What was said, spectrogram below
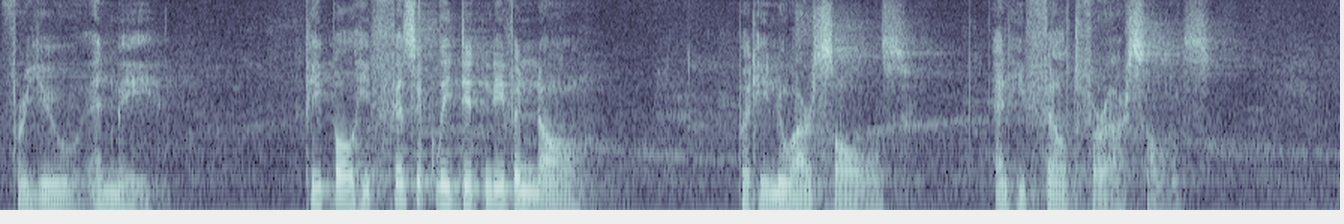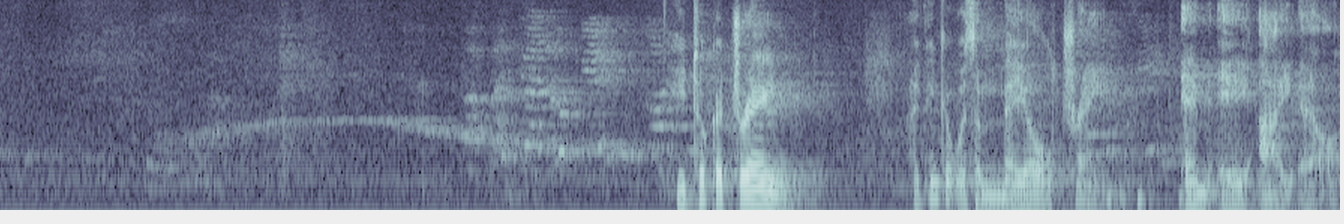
for you and me. People he physically didn't even know, but he knew our souls and he felt for our souls. He took a train. I think it was a mail train, M A I L,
